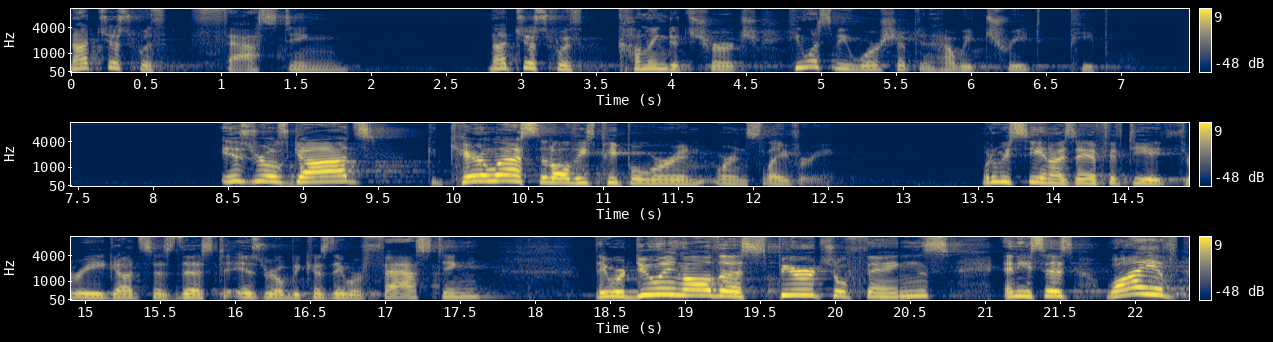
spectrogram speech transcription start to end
not just with fasting, not just with coming to church. He wants to be worshiped in how we treat people. Israel's gods could care less that all these people were in, were in slavery. What do we see in Isaiah 58 3? God says this to Israel because they were fasting. They were doing all the spiritual things. And he says, Why have,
